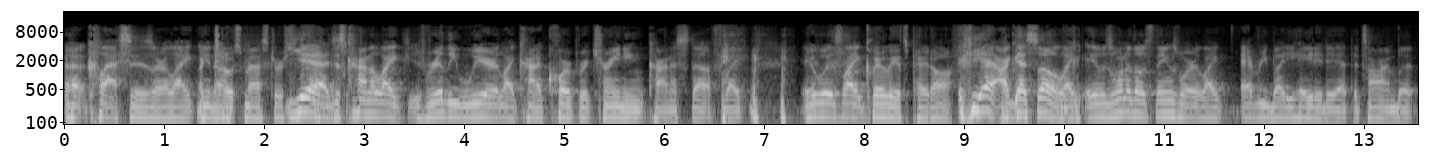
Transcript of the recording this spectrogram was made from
Uh, classes or like, you Like know Toastmasters? yeah just kind of like really weird like kind of corporate training kind of stuff like it was like Clearly, it's paid off. yeah i guess so like it was one of those things where like everybody hated it at the time but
